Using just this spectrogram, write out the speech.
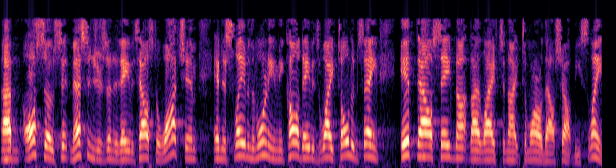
um, also sent messengers unto David's house to watch him and to slay him in the morning. And he called David's wife, told him, saying, If thou save not thy life tonight, tomorrow thou shalt be slain.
